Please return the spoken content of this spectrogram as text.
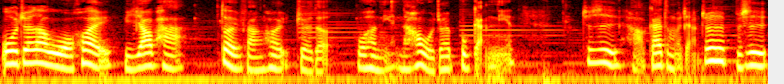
我觉得我会比较怕对方会觉得我很黏，然后我就会不敢黏。就是好该怎么讲？就是不是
